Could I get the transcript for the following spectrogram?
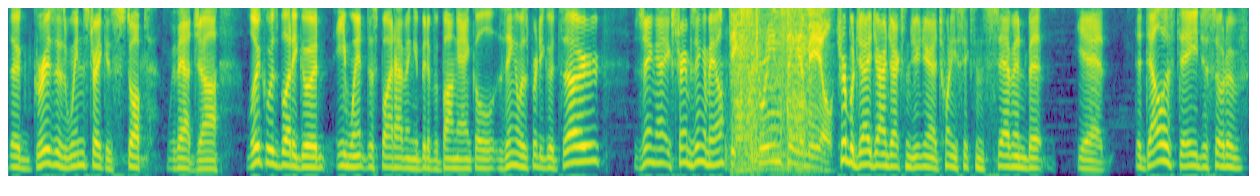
the Grizzlies' win streak is stopped without Ja. Luka was bloody good. He went despite having a bit of a bung ankle. Zinger was pretty good. So, Zinger, extreme Zinger meal. Extreme Zinger meal. Triple J, Jaren Jackson Jr. had 26 and 7. But yeah, the Dallas D just sort of.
